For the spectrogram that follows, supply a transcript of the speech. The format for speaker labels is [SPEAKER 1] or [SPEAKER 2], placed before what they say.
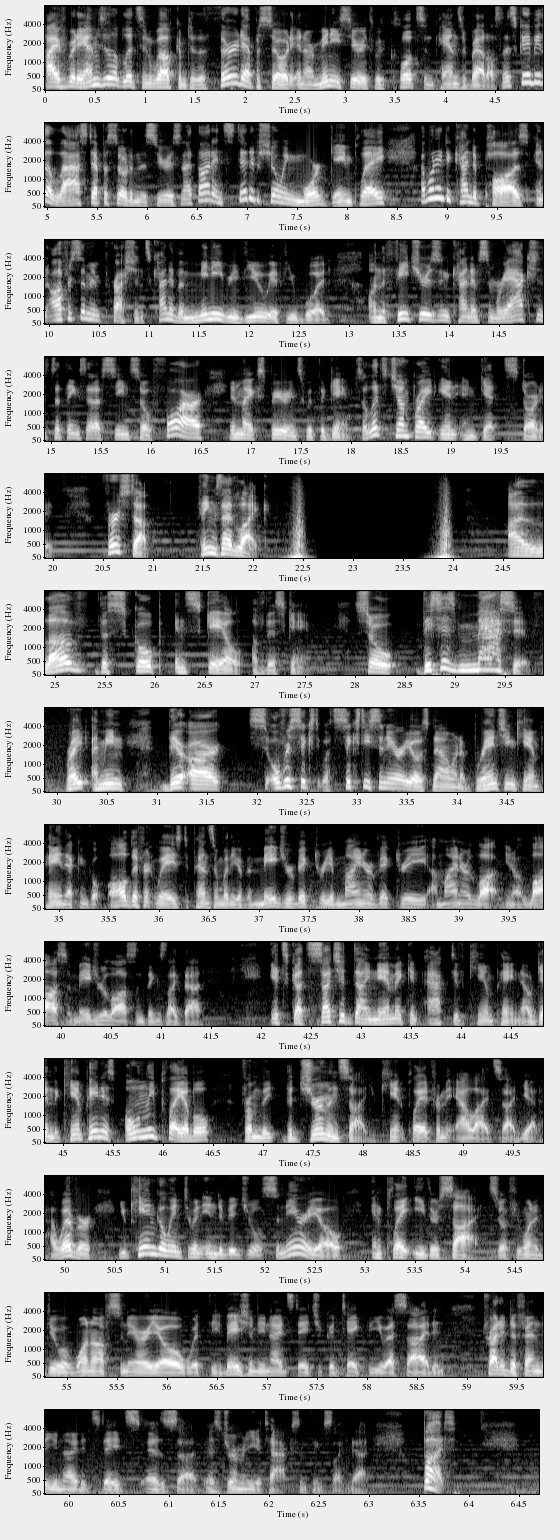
[SPEAKER 1] Hi everybody, I'm Zilla Blitz and welcome to the third episode in our mini-series with Klotzen Panzer Battles. And it's going to be the last episode in the series, and I thought instead of showing more gameplay, I wanted to kind of pause and offer some impressions, kind of a mini review if you would, on the features and kind of some reactions to things that I've seen so far in my experience with the game. So let's jump right in and get started. First up, things I like. I love the scope and scale of this game. So this is massive right? I mean, there are over 60, what, 60 scenarios now in a branching campaign that can go all different ways. Depends on whether you have a major victory, a minor victory, a minor lo- you know, loss, a major loss, and things like that. It's got such a dynamic and active campaign. Now, again, the campaign is only playable from the, the German side. You can't play it from the Allied side yet. However, you can go into an individual scenario and play either side. So if you want to do a one-off scenario with the invasion of the United States, you could take the US side and try to defend the United States as uh, as Germany attacks and things like that. But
